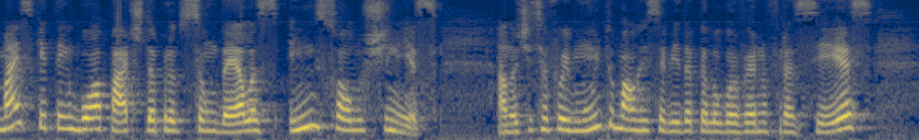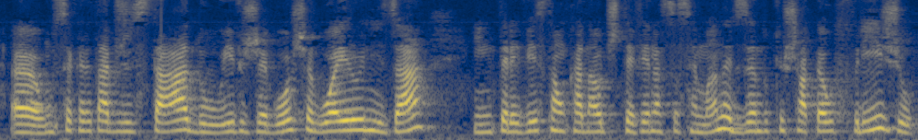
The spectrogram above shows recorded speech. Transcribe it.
mas que têm boa parte da produção delas em solo chinês. A notícia foi muito mal recebida pelo governo francês. Uh, um secretário de Estado, Yves Jegot, chegou a ironizar em entrevista a um canal de TV nessa semana, dizendo que o chapéu frígio,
